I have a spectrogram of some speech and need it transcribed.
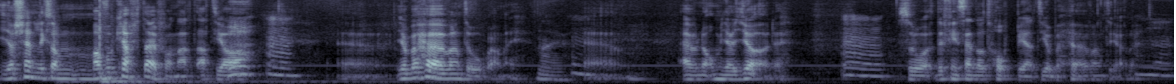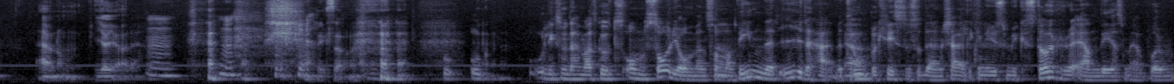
jag känner liksom, man får kraft därifrån att, att jag, Mm. eh, jag behöver inte oroa mig. Nej. Eh, även om jag gör det. Mm. Så det finns ändå ett hopp i att jag behöver inte göra det. Mm. Även om jag gör det. Mm. Mm. Liksom. Och, och, och liksom det här med att Guds omsorg om en som Ja. man vinner i det här med Ja. tro på Kristus och den kärleken är ju så mycket större än det som är vår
